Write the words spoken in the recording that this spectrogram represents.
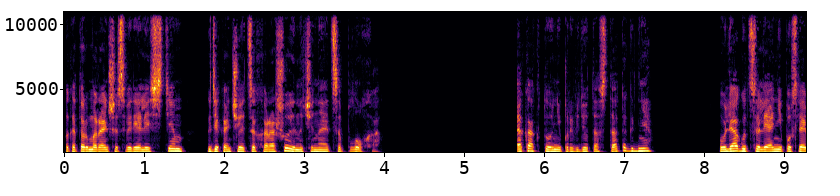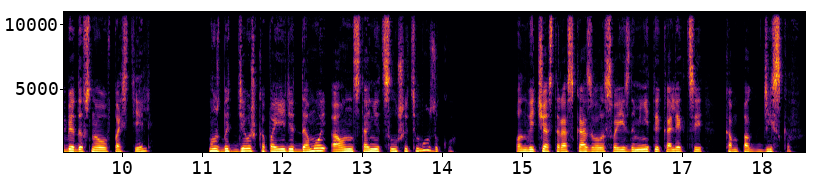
по которым раньше сверялись с тем, где кончается хорошо и начинается плохо. А как Тони проведет остаток дня? Улягутся ли они после обеда снова в постель? Может быть, девушка поедет домой, а он станет слушать музыку? Он ведь часто рассказывал о своей знаменитой коллекции компакт-дисков.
